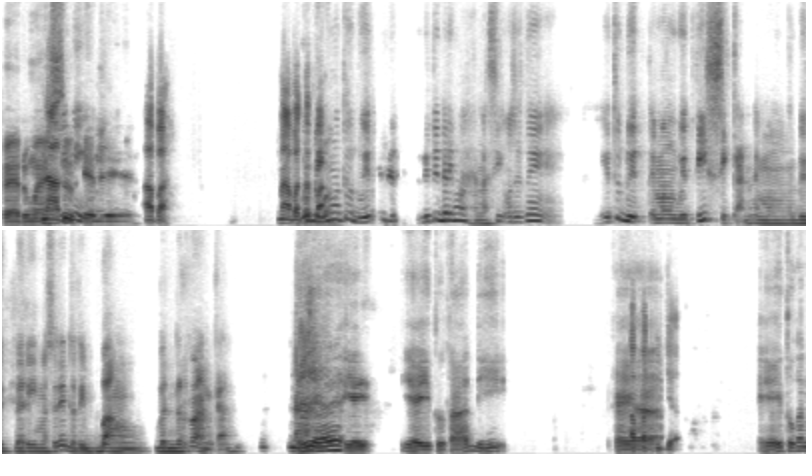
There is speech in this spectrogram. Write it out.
baru Nah, masuk ini- ya dia. Apa? Kenapa Gue bingung tuh duitnya duitnya dari mana sih maksudnya itu duit emang duit fisik kan emang duit dari maksudnya dari bank beneran kan Nah, Iya, ya, ya itu tadi. Apa Kayak tuh? Ja? ya itu kan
